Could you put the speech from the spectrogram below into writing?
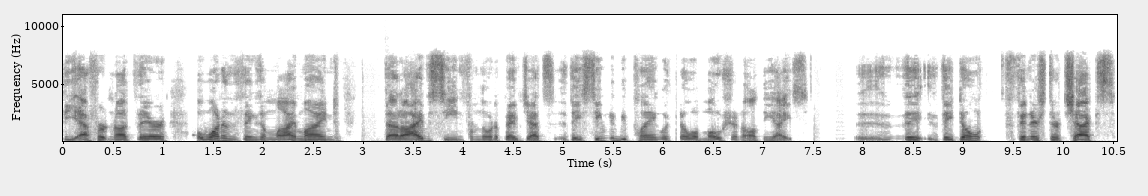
the effort not there. One of the things in my mind that I've seen from the Winnipeg Jets, they seem to be playing with no emotion on the ice. They they don't finish their checks.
